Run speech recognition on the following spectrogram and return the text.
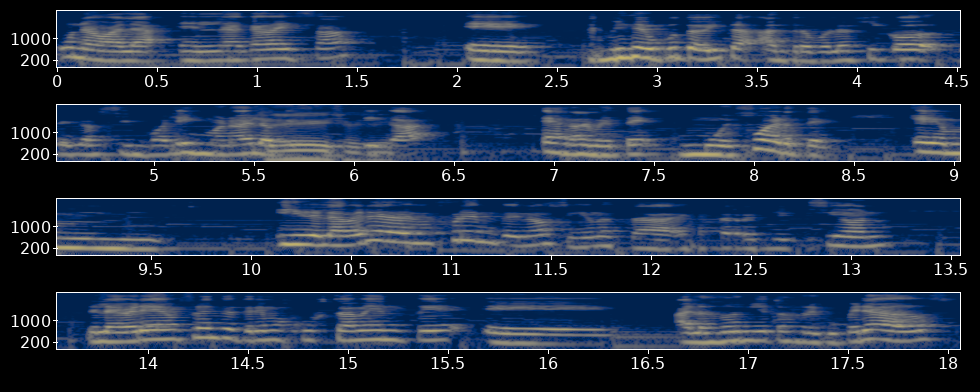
una bala en la cabeza, eh, también desde un punto de vista antropológico de los simbolismos, ¿no? De lo Sí, que sí, significa, es realmente muy fuerte. Em, y de la vereda de enfrente, ¿no? Siguiendo esta, esta reflexión, de la vereda de enfrente tenemos justamente eh, a los dos nietos recuperados,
